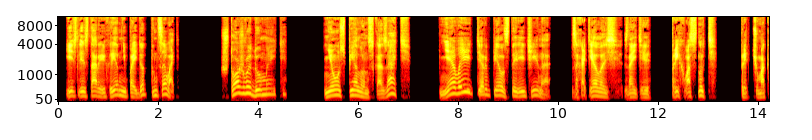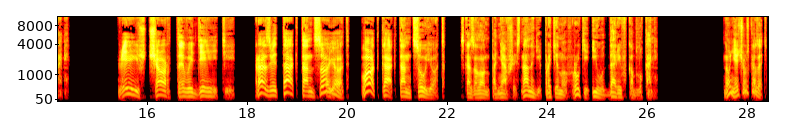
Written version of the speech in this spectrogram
— «если старый хрен не пойдет танцевать». Что ж вы думаете? Не успел он сказать, не вытерпел старичина. Захотелось, знаете, прихвастнуть пред чумаками. «Вишь, чертовы дети! Разве так танцуют? Вот как танцуют!» — сказал он, поднявшись на ноги, протянув руки и ударив каблуками. Ну, нечего сказать.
